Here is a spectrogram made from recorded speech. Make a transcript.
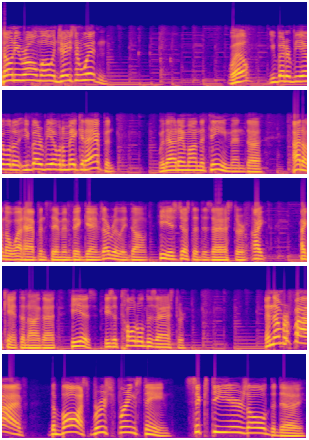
Tony Romo and Jason Witten. Well, you better be able to you better be able to make it happen without him on the team and uh, I don't know what happens to him in big games. I really don't. He is just a disaster. I I can't deny that. He is. He's a total disaster. And number five, the boss, Bruce Springsteen. 60 years old today.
